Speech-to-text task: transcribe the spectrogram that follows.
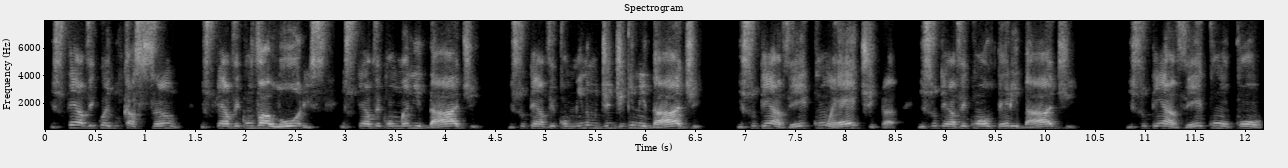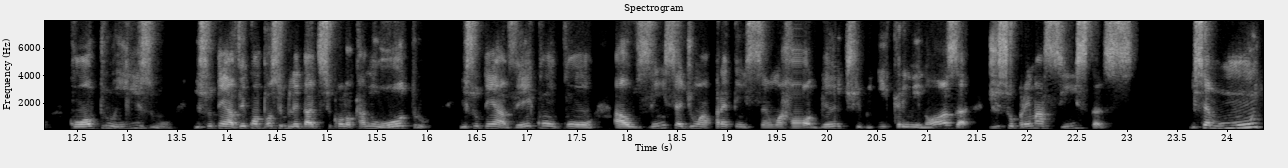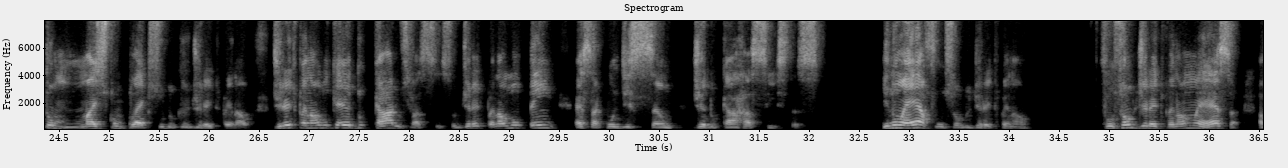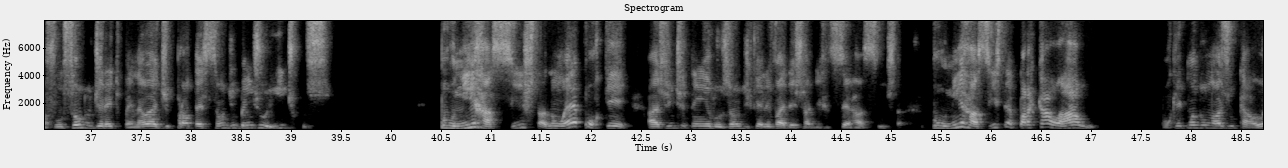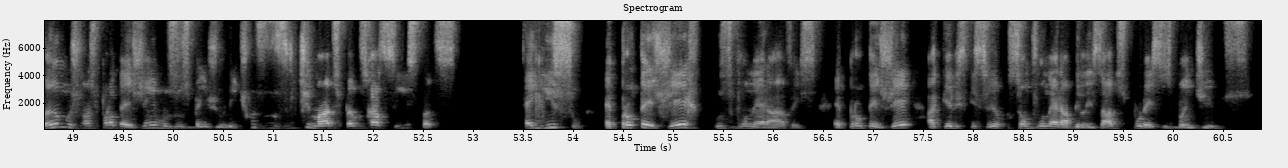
Isso tem a ver com educação, isso tem a ver com valores, isso tem a ver com humanidade, isso tem a ver com mínimo de dignidade, isso tem a ver com ética, isso tem a ver com alteridade, isso tem a ver com, com, com altruísmo, isso tem a ver com a possibilidade de se colocar no outro, isso tem a ver com, com a ausência de uma pretensão arrogante e criminosa de supremacistas. Isso é muito mais complexo do que o direito penal. O direito penal não quer educar os racistas. O direito penal não tem essa condição de educar racistas. E não é a função do direito penal. A função do direito penal não é essa. A função do direito penal é de proteção de bens jurídicos. Punir racista não é porque a gente tem a ilusão de que ele vai deixar de ser racista. Punir racista é para calá-lo. Porque quando nós o calamos, nós protegemos os bens jurídicos dos vitimados pelos racistas. É isso, é proteger os vulneráveis, é proteger aqueles que são vulnerabilizados por esses bandidos.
